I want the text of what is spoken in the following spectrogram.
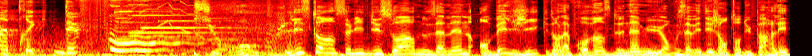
un truc de fou sur Rouge. L'histoire insolite du soir nous amène en Belgique, dans la province de Namur. Vous avez déjà entendu parler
